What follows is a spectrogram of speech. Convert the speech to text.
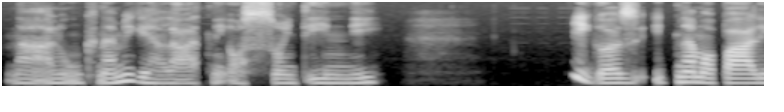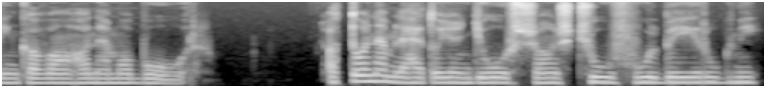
Nálunk nem igen látni asszonyt inni. Igaz, itt nem a pálinka van, hanem a bor. Attól nem lehet olyan gyorsan, s csúful bérugni.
